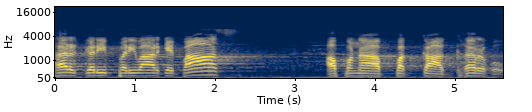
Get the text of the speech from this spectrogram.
हर गरीब परिवार के पास अपना पक्का घर हो।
